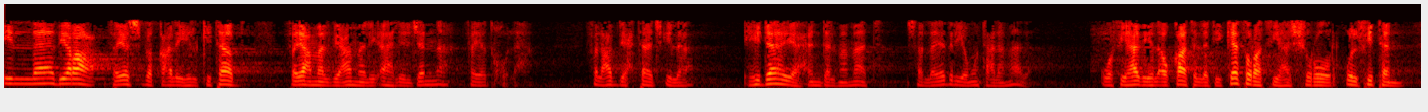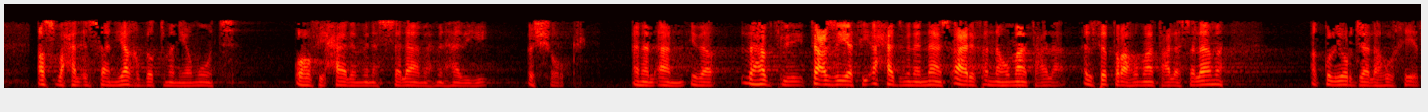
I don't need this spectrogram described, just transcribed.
إلا ذراع فيسبق عليه الكتاب فيعمل بعمل أهل الجنة فيدخلها. فالعبد يحتاج إلى هداية عند الممات لا يدري يموت على ماذا. وفي هذه الأوقات التي كثرت فيها الشرور والفتن أصبح الإنسان يغبط من يموت وهو في حال من السلامة من هذه الشرور. أنا الآن إذا ذهبت لتعزية أحد من الناس أعرف أنه مات على الفطرة ومات على سلامة أقول يرجى له الخير.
